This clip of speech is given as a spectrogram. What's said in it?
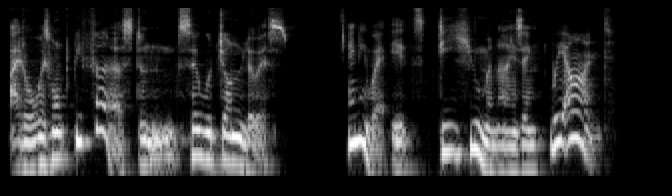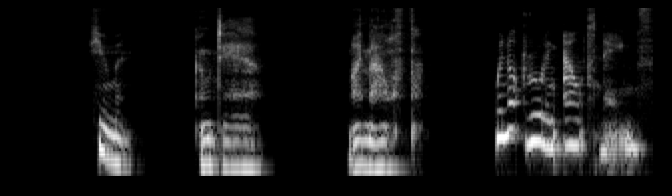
I'd always want to be first, and so would John Lewis. Anyway, it's dehumanizing. We aren't human. Oh dear. My mouth. We're not ruling out names,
